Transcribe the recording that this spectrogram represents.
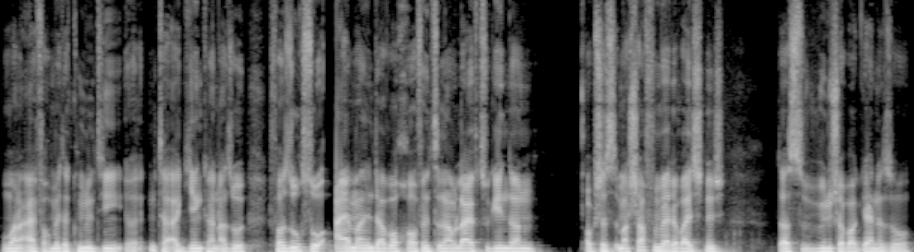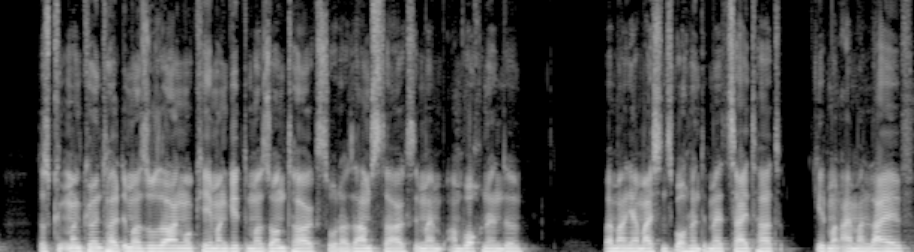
wo man einfach mit der Community äh, interagieren kann. Also ich versuche so einmal in der Woche auf Instagram live zu gehen dann ob ich das immer schaffen werde, weiß ich nicht. Das würde ich aber gerne so. Das, man könnte halt immer so sagen, okay, man geht immer sonntags oder samstags immer am Wochenende, weil man ja meistens Wochenende mehr Zeit hat, geht man einmal live.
